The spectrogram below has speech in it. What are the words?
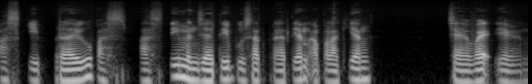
paskibra itu pas pasti menjadi pusat perhatian apalagi yang cewek ya kan.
